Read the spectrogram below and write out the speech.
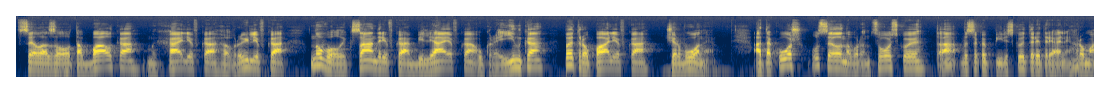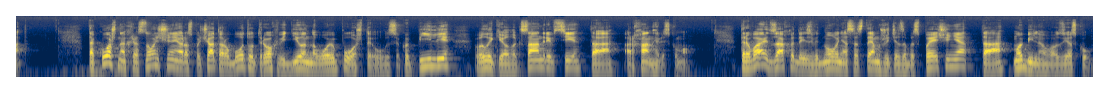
села Золота Балка, Михайлівка, Гаврилівка, Новоолександрівка, Біляєвка, Українка, Петропалівка, Червоне, а також у села Новоронцовської та Високопільської територіальних громад. Також на Херсонщині розпочато роботу трьох відділень нової пошти у Високопіллі, Великій Олександрівці та Архангельському. Тривають заходи із відновлення систем життєзабезпечення та мобільного зв'язку.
